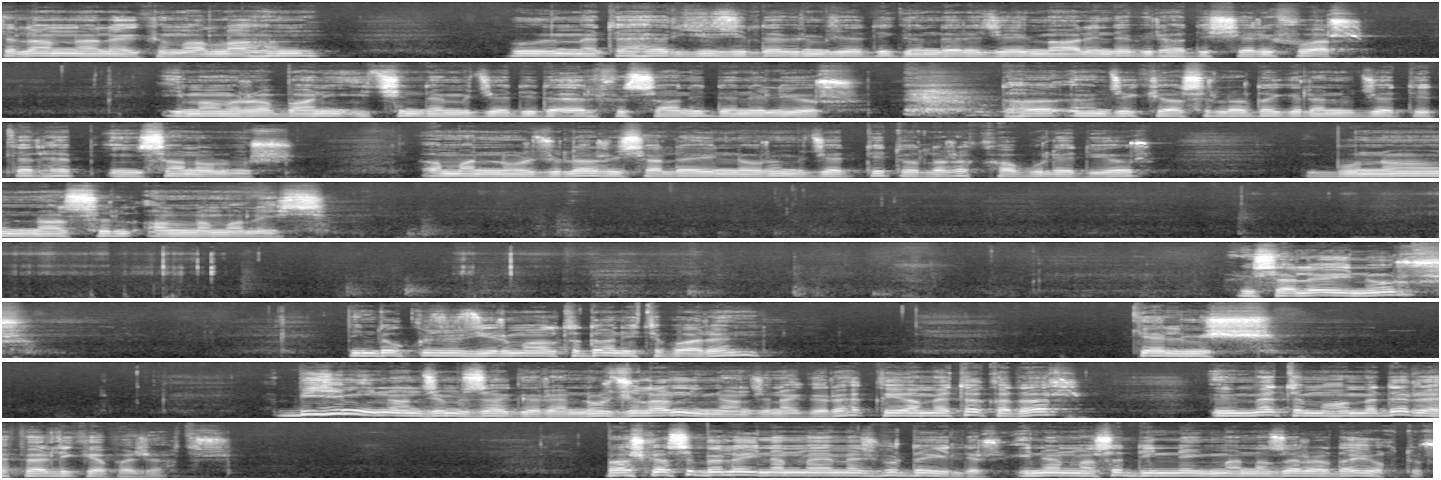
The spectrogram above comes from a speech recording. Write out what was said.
Selamun Aleyküm. Allah'ın bu ümmete her yüzyılda bir müceddi göndereceği mealinde bir hadis-i şerif var. İmam Rabbani için de müceddide elf sani deniliyor. Daha önceki asırlarda gelen mücedditler hep insan olmuş. Ama nurcular Risale-i Nur'u müceddit olarak kabul ediyor. Bunu nasıl anlamalıyız? Risale-i Nur 1926'dan itibaren gelmiş. Bizim inancımıza göre, nurcuların inancına göre kıyamete kadar ümmet-i Muhammed'e rehberlik yapacaktır. Başkası böyle inanmaya mecbur değildir. İnanmasa dinle imanla zarar da yoktur.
